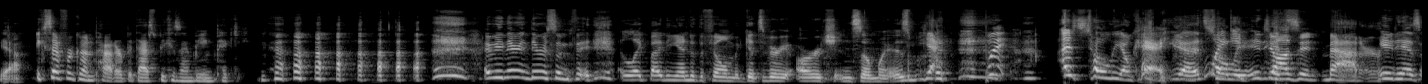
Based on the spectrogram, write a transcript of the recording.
Yeah. Except for gunpowder, but that's because I'm being picky. I mean, there there are some th- like by the end of the film, it gets very arch in some ways. but- Yeah. But it's totally okay. Yeah, it's like, totally- it, it- doesn't matter. it has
